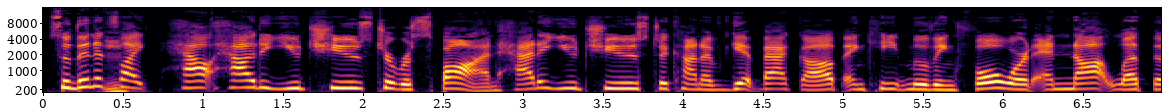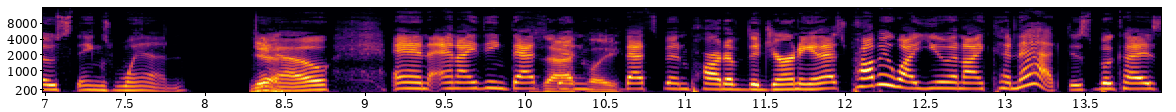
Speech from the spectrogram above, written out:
So then it's mm-hmm. like, how, how do you choose to respond? How do you choose to kind of get back up and keep moving forward and not let those things win? Yeah. You know, and and I think that's exactly. been that's been part of the journey, and that's probably why you and I connect is because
